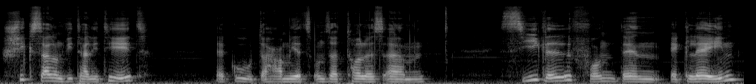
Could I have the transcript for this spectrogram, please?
Schicksal und Vitalität. Ja gut, da haben wir jetzt unser tolles ähm, Siegel von den Eglain.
